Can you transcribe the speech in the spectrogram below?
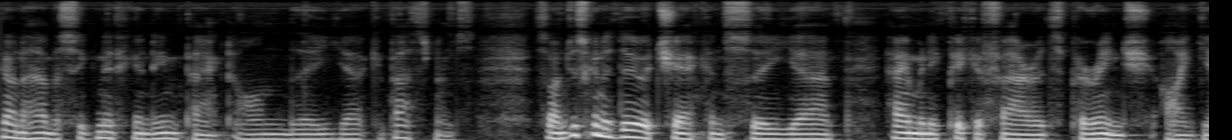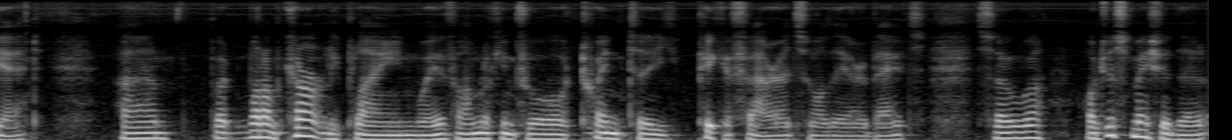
going to have a significant impact on the uh, capacitance. So I'm just going to do a check and see uh, how many picofarads per inch I get. Um, but what I'm currently playing with, I'm looking for 20 picofarads or thereabouts. So uh, I'll just measure that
